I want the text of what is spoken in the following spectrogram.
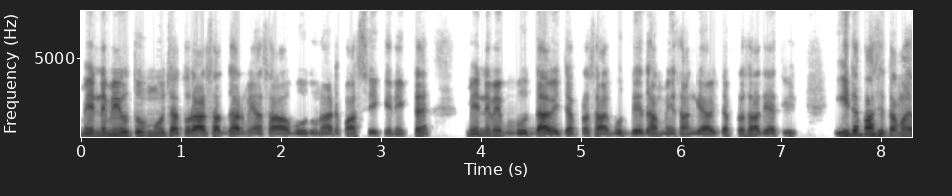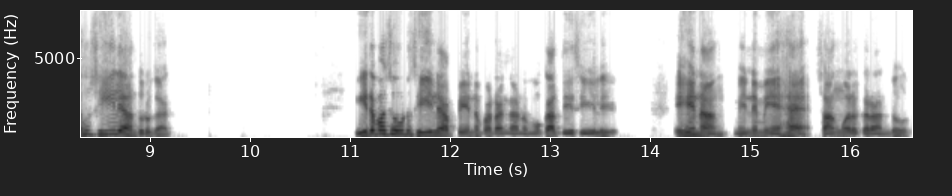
මෙන්න මේ උතුම් වූ චතුරාර්ය සත්‍ය ධර්මය අස අවබෝධ වුණාට පස්සේ කෙනෙක්ට මෙන්න මේ බුද්ධ අවිච්ඡ ප්‍රසාද බුද්ධේ ධම්මේ සංඝේ අවිච්ඡ ප්‍රසාදය ඇති වෙන්නේ. ඊට පස්සේ තමයි ඔහු සීලය අඳුරගන්නේ. ඊට පස්සේ ඔහුට සීලයක් පේන්න පටන් ගන්නවා. මොකක්ද මේ සීලය? එහෙනම් මෙන්න මේ ඇහැ සංවර කරන්න ඕන.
